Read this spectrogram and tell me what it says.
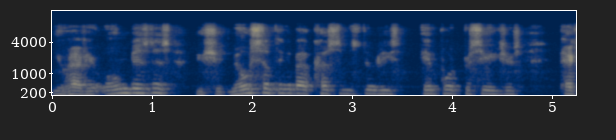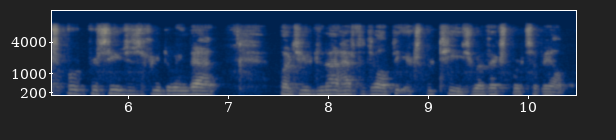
You have your own business. You should know something about customs duties, import procedures, export procedures if you're doing that, but you do not have to develop the expertise. You have experts available.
